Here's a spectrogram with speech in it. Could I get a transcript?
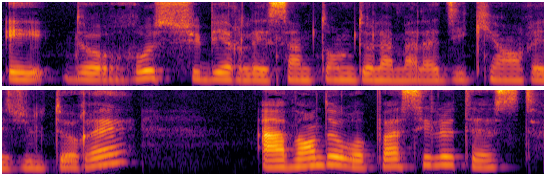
et de resubir les symptômes de la maladie qui en résulteraient avant de repasser le test.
